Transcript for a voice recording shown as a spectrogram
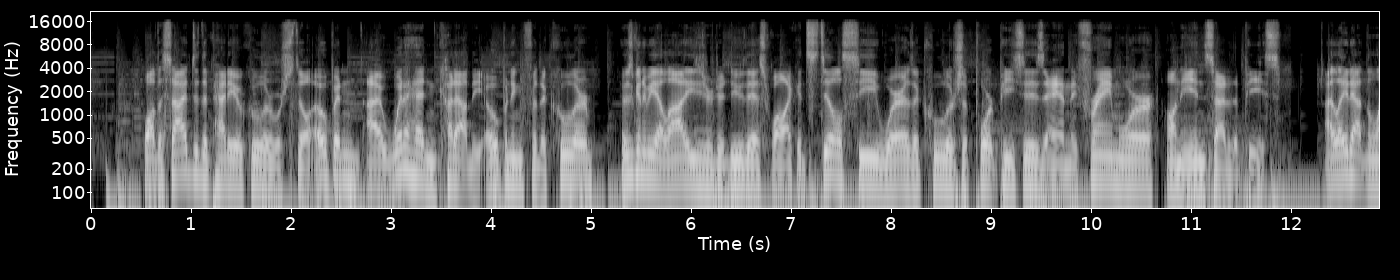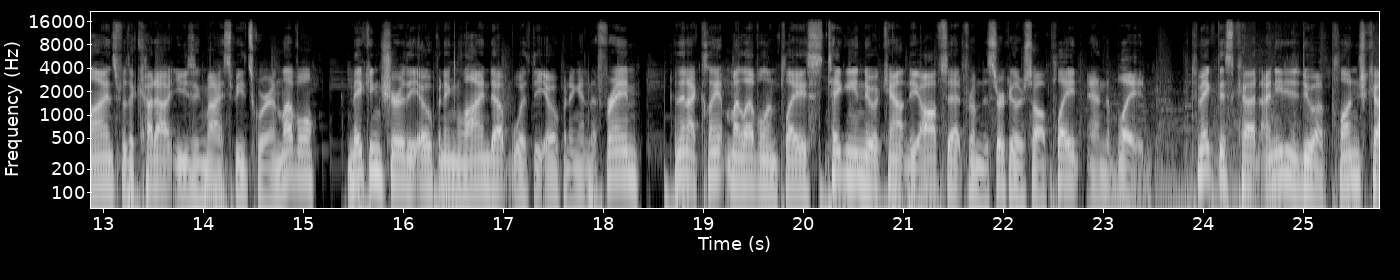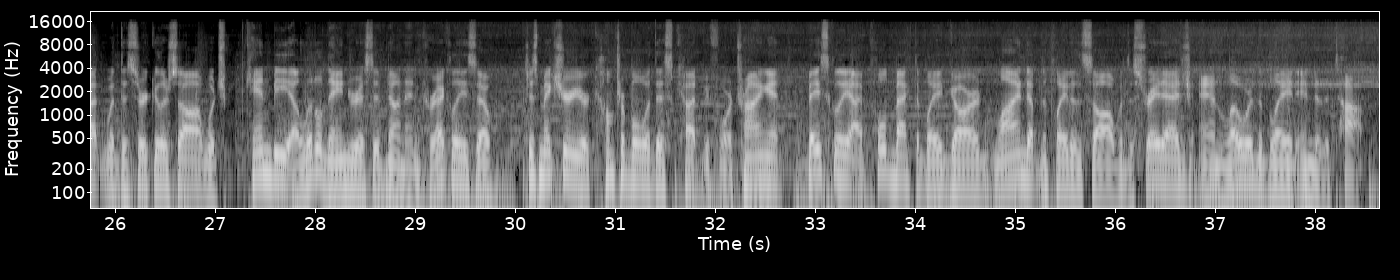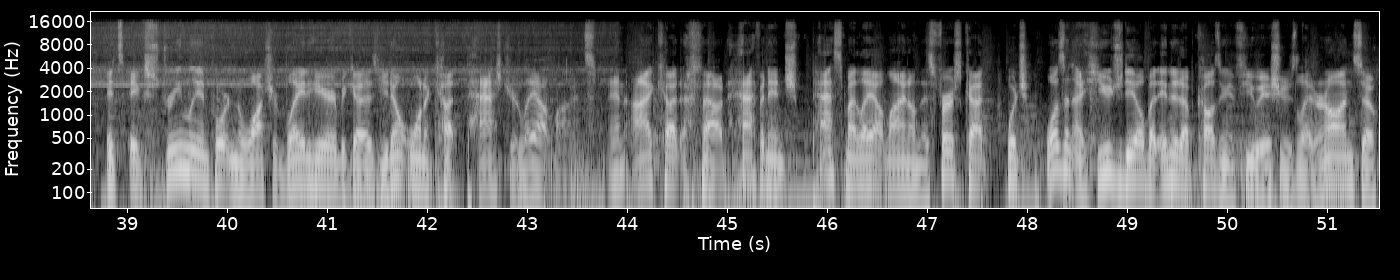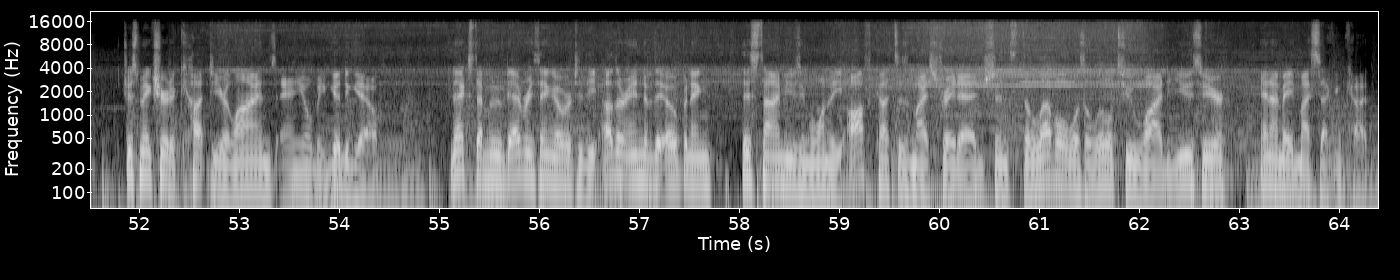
While the sides of the patio cooler were still open, I went ahead and cut out the opening for the cooler. It was going to be a lot easier to do this while I could still see where the cooler support pieces and the frame were on the inside of the piece. I laid out the lines for the cutout using my speed square and level, making sure the opening lined up with the opening in the frame, and then I clamped my level in place, taking into account the offset from the circular saw plate and the blade. To make this cut, I needed to do a plunge cut with the circular saw, which can be a little dangerous if done incorrectly, so just make sure you're comfortable with this cut before trying it. Basically, I pulled back the blade guard, lined up the plate of the saw with the straight edge, and lowered the blade into the top. It's extremely important to watch your blade here because you don't want to cut past your layout lines. And I cut about half an inch past my layout line on this first cut, which wasn't a huge deal but ended up causing a few issues later on, so just make sure to cut to your lines and you'll be good to go. Next, I moved everything over to the other end of the opening, this time using one of the offcuts as my straight edge since the level was a little too wide to use here, and I made my second cut.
